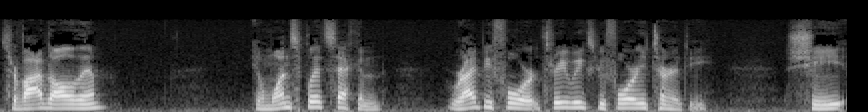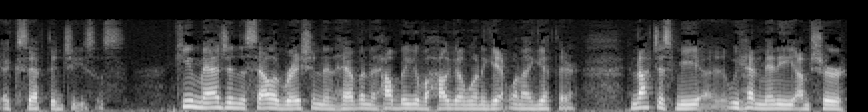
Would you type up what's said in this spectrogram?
survived all of them. In one split second, right before, three weeks before eternity, she accepted Jesus. Can you imagine the celebration in heaven and how big of a hug I'm going to get when I get there? And not just me, uh, we had many, I'm sure,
